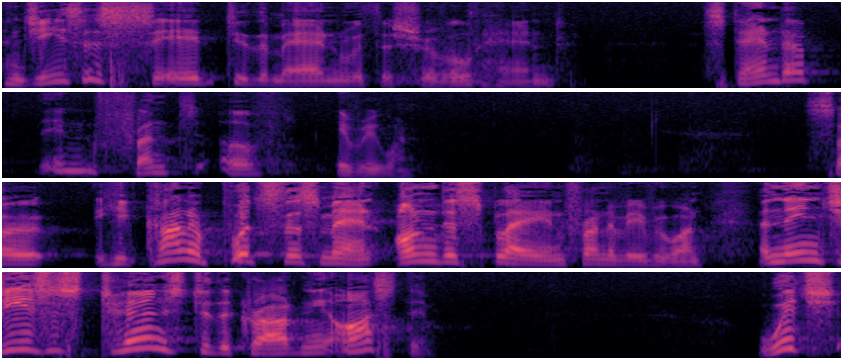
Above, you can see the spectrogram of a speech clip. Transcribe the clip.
And Jesus said to the man with the shriveled hand, Stand up in front of everyone. So he kind of puts this man on display in front of everyone. And then Jesus turns to the crowd and he asks them, Which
